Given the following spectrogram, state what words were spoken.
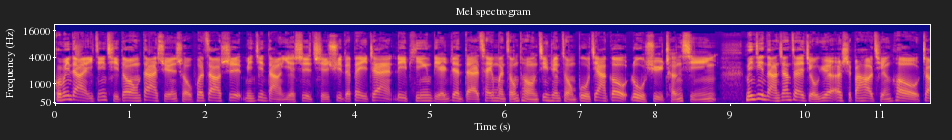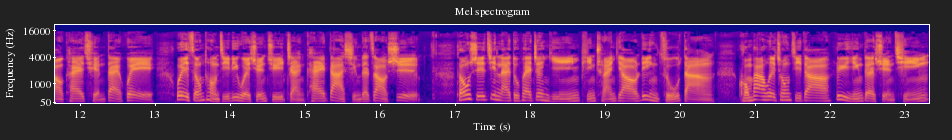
国民党已经启动大选首破造势，民进党也是持续的备战，力拼连任的蔡英文总统竞选总部架构陆续成型。民进党将在九月二十八号前后召开全代会，为总统及立委选举展开大型的造势。同时，近来独派阵营频传要另组党，恐怕会冲击到绿营的选情。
